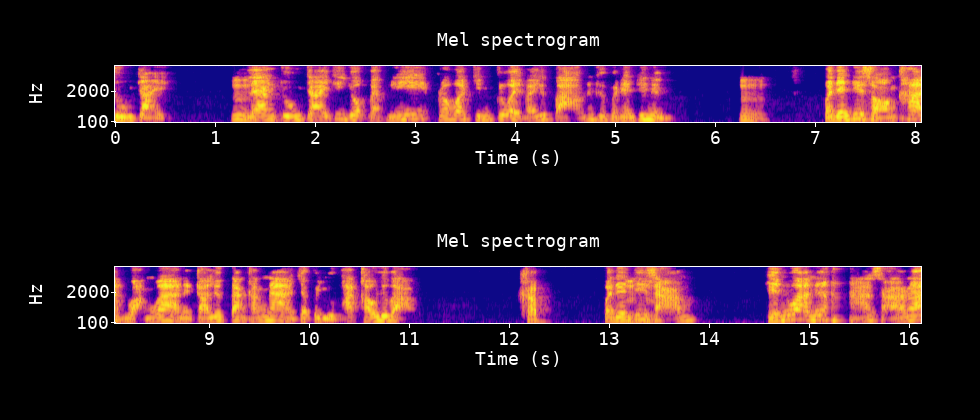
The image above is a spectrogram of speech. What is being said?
จูงใจอืมแรงจูงใจที่ยกแบบนี้ เพราะว่ากินกล้วยไปหรือเปล่า นั่นคือประเด็นที่หนึ่งอืมประเด็นที่สองคาดหวังว่าในการเลือกตั้งครั้งหน้าจะไปอยู่พักเขาหรือเปล่า ครับ ประเด็นที่อืมสามเห็นว่าเนื้อหาสาระ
